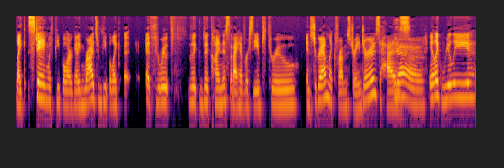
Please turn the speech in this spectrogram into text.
like staying with people or getting rides from people, like uh, through like the kindness that I have received through Instagram, like from strangers, has yeah. it like really.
